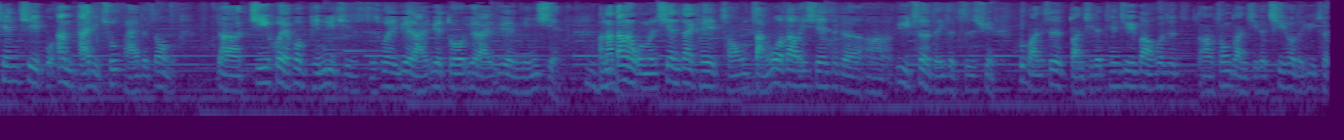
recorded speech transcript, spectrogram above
天气不按牌理出牌的这种，呃，机会或频率，其实只会越来越多，越来越明显。啊，那当然我们现在可以从掌握到一些这个啊预测的一个资讯，不管是短期的天气预报，或是啊中短期的气候的预测，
